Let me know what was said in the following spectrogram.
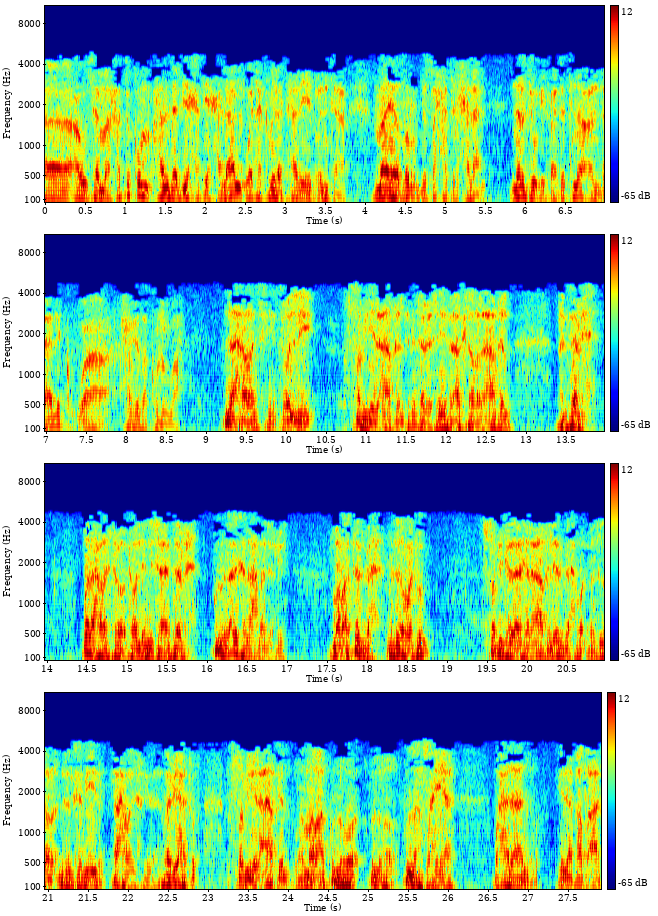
آه، أو سماحتكم؟ هل ذبيحتي حلال وتكملة هذه الأنثى ما يضر بصحة الحلال؟ نرجو إفادتنا عن ذلك وحفظكم الله. لا حرج في تولي الصبي العاقل من سبع سنين فأكثر العاقل الذبح. ولا حرج تولي النساء الذبح. كل ذلك لا حرج فيه. المرأة تذبح مثل الرجل. الصبي كذلك العاقل يذبح مثل الكبير لا حرج في ذلك. ذبيحة الصبي العاقل والمرأة كله كله كلها صحيحة وحلال إذا قطعت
